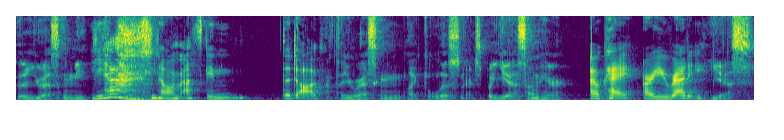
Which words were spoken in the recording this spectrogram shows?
Are you asking me? Yeah, no, I'm asking the dog. I thought you were asking like the listeners, but yes, I'm here. Okay, are you ready? Yes.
